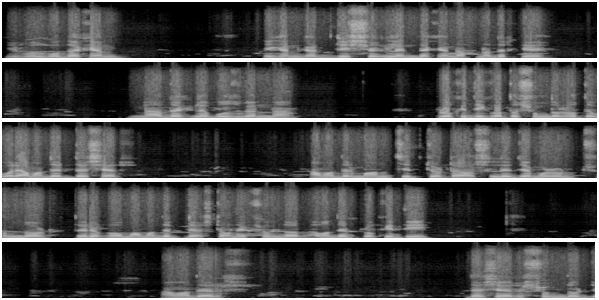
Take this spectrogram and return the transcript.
কি বলব দেখেন, এখানকার দৃশ্য গেলেন দেখেন আপনাদেরকে। না দেখলে বুঝবেন না। প্রকৃতি কত সুন্দর হতে পারে আমাদের দেশের। আমাদের মানচিত্রটা আসলে যেমন সুন্দর সেরকম আমাদের দেশটা অনেক সুন্দর, আমাদের প্রকৃতি, আমাদের দেশের সৌন্দর্য,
